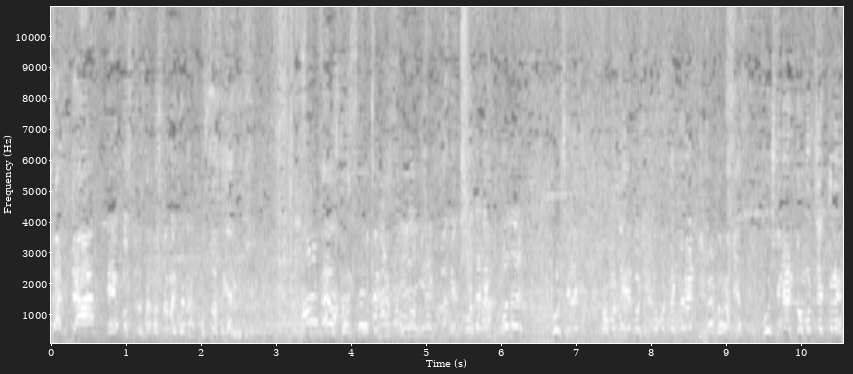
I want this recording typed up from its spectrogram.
চারটা অস্ত্র অস্ত্র পাইবে না অস্ত্র থেকে আর ভিতরে বসিরের কমর চেক করেন ইমার করো আমি আছি বসিরের কমর চেক করেন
